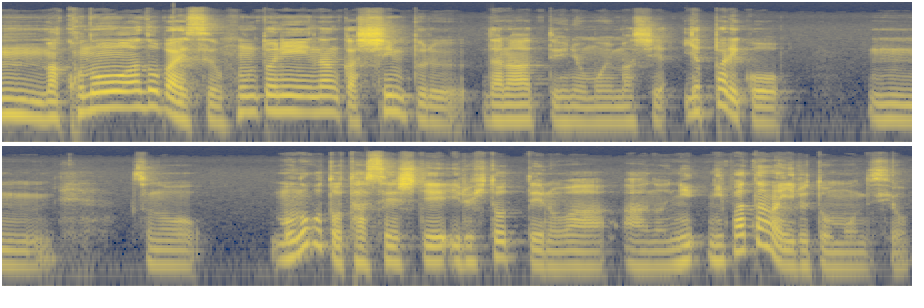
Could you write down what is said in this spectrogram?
うんまあ、このアドバイス本当になんかシンプルだなっていうふうに思いますしやっぱりこう、うん、その物事を達成している人っていうのはあの 2, 2パターンいると思うんですよ。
